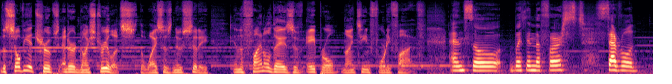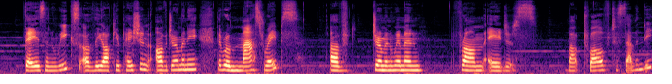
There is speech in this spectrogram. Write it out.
The Soviet troops entered Neustrelitz, the Weiss's new city, in the final days of April 1945. And so, within the first several days and weeks of the occupation of Germany, there were mass rapes of German women from ages about 12 to 70.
